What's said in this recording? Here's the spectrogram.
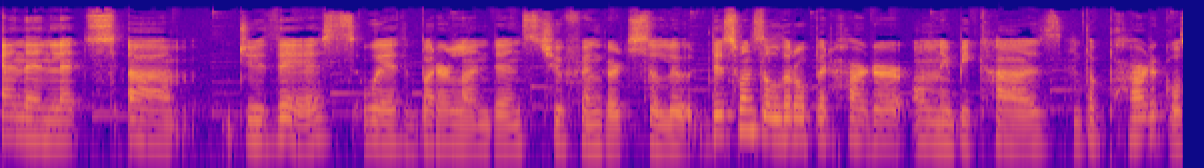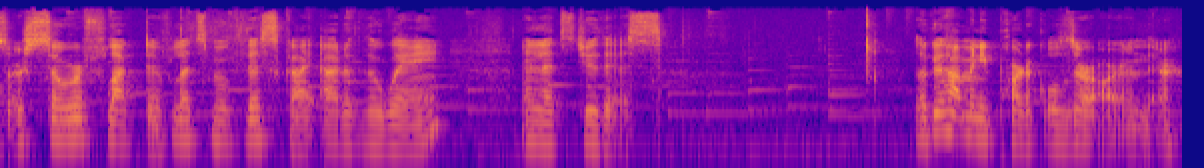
And then let's um, do this with Butter London's Two Fingered Salute. This one's a little bit harder only because the particles are so reflective. Let's move this guy out of the way and let's do this. Look at how many particles there are in there.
